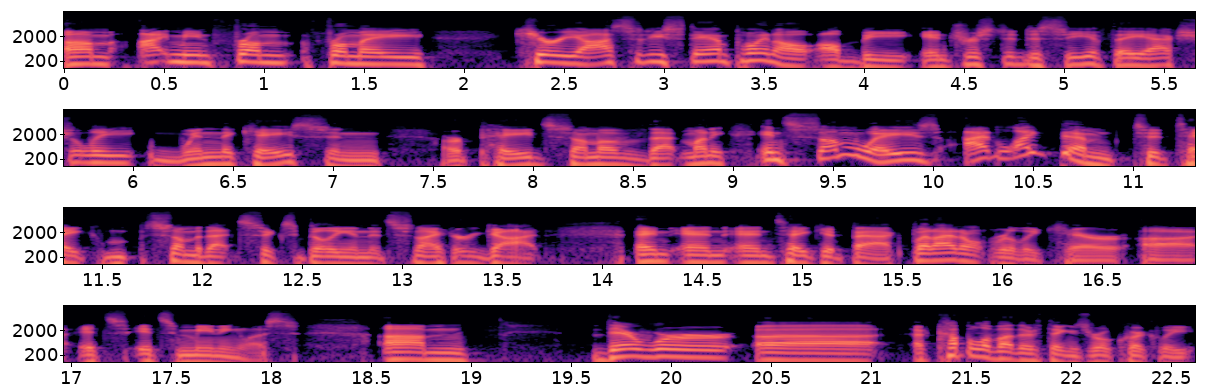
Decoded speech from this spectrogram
Um, I mean, from from a curiosity standpoint, I'll, I'll be interested to see if they actually win the case and are paid some of that money. In some ways, I'd like them to take some of that six billion that Snyder got and and and take it back, but I don't really care. Uh, it's it's meaningless. Um, there were uh, a couple of other things, real quickly,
